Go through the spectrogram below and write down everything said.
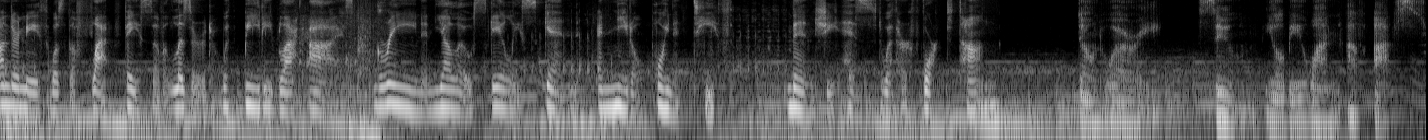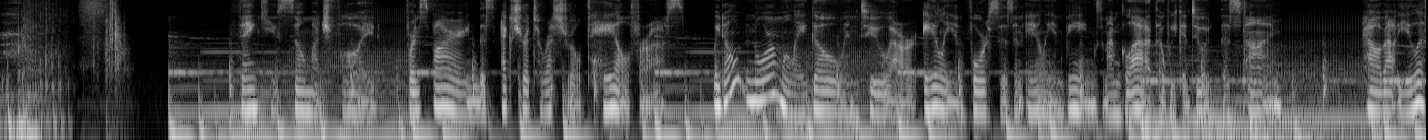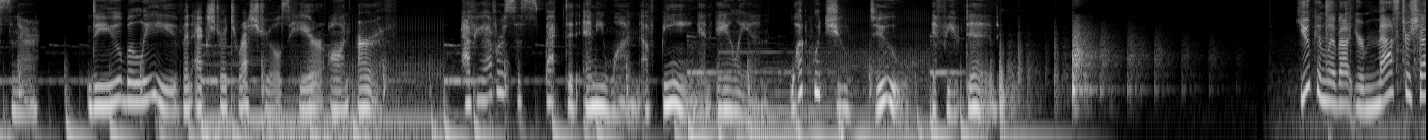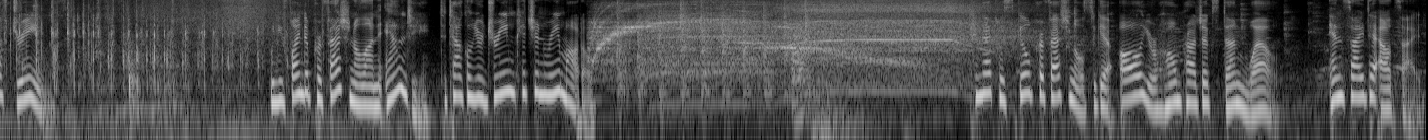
Underneath was the flat face of a lizard with beady black eyes, green and yellow scaly skin, and needle pointed teeth. Then she hissed with her forked tongue. Don't. Soon you'll be one of us. Thank you so much, Floyd, for inspiring this extraterrestrial tale for us. We don't normally go into our alien forces and alien beings, and I'm glad that we could do it this time. How about you, listener? Do you believe in extraterrestrials here on Earth? Have you ever suspected anyone of being an alien? What would you do if you did? You can live out your MasterChef dreams when you find a professional on Angie to tackle your dream kitchen remodel. Connect with skilled professionals to get all your home projects done well. Inside to outside,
